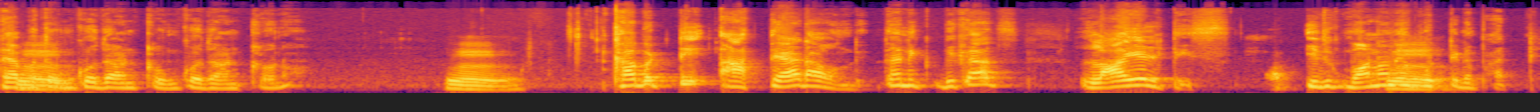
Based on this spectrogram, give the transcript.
లేకపోతే ఇంకో దాంట్లో ఇంకో దాంట్లోనో. కాబట్టి ఆ తేడా ఉంది. దానికి బికాజ్ లాయల్టీస్ ఇది మొన్ననే పుట్టిన పార్టీ.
